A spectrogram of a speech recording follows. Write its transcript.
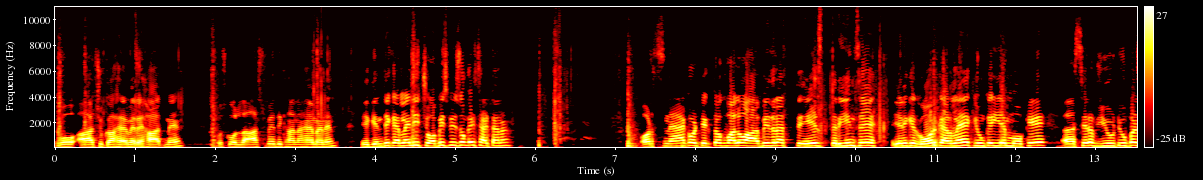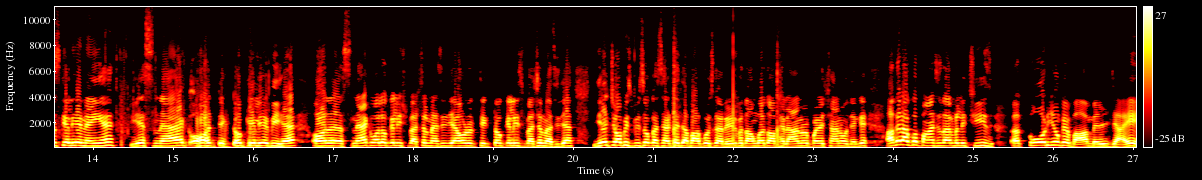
वो आ चुका है मेरे हाथ में। उसको लास्ट पे दिखाना है मैंने। ये गिनती कर लें जी, चौबीस पीसों का ही सेट है ना। और स्नैक और टिकटॉक वालों, आप भी ज़रा तेज़ तरीन से यानी कि गौर कर लें, क्योंकि ये मौके सिर्फ़ यूट्यूबर्स के लिए नहीं है, ये स्नैक और टिकटॉक के लिए भी है। और स्नैक वालों के लिए स्पेशल मैसेज है और टिकटॉक के लिए स्पेशल मैसेज है। ये चौबीस पीसों का सेट है, जब आपको इसका रेट बताऊँगा तो आप हैरान और परेशान हो जाएँगे। अगर आपको पाँच हज़ार वाली चीज़ कोड़ियों के बाद मिल जाए,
